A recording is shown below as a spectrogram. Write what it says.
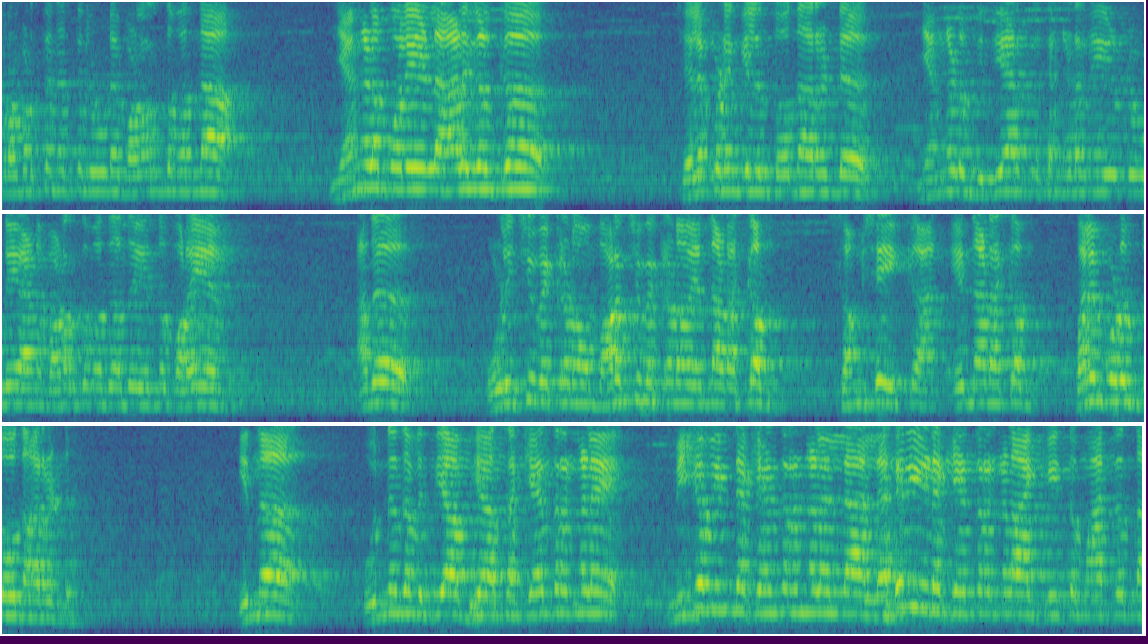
പ്രവർത്തനത്തിലൂടെ വളർന്നു വന്ന ഞങ്ങളെ പോലെയുള്ള ആളുകൾക്ക് ചിലപ്പോഴെങ്കിലും തോന്നാറുണ്ട് ഞങ്ങളും വിദ്യാർത്ഥി സംഘടനയിലൂടെയാണ് വളർന്നു വന്നത് എന്ന് പറയാൻ അത് ഒളിച്ചു വെക്കണോ മറച്ചു വെക്കണോ എന്നടക്കം സംശയിക്കാൻ എന്നടക്കം പലപ്പോഴും തോന്നാറുണ്ട്. ഇന്ന് ഉന്നത വിദ്യാഭ്യാസ കേന്ദ്രങ്ങളെ മികവിന്റെ കേന്ദ്രങ്ങളല്ല ലഹരിയുടെ കേന്ദ്രങ്ങളാക്കിയിട്ട് മാറ്റുന്ന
